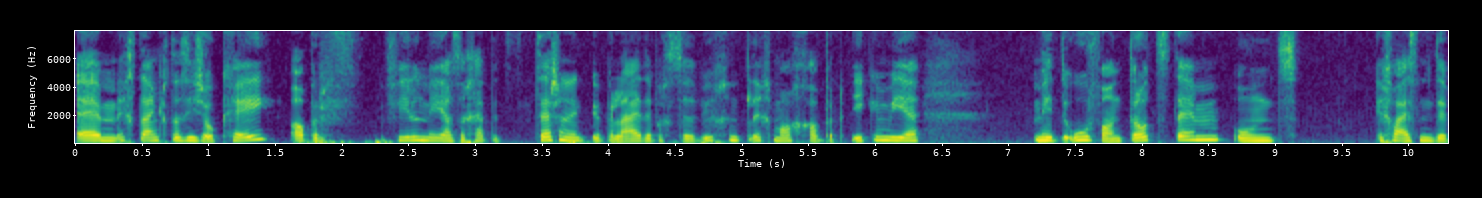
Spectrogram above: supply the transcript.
Ähm, ich denke, das ist okay, aber viel mehr, also ich hätte jetzt zuerst nicht überlegt, ob ich es wöchentlich machen aber irgendwie mit dem Aufwand trotzdem und ich weiß nicht, ob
